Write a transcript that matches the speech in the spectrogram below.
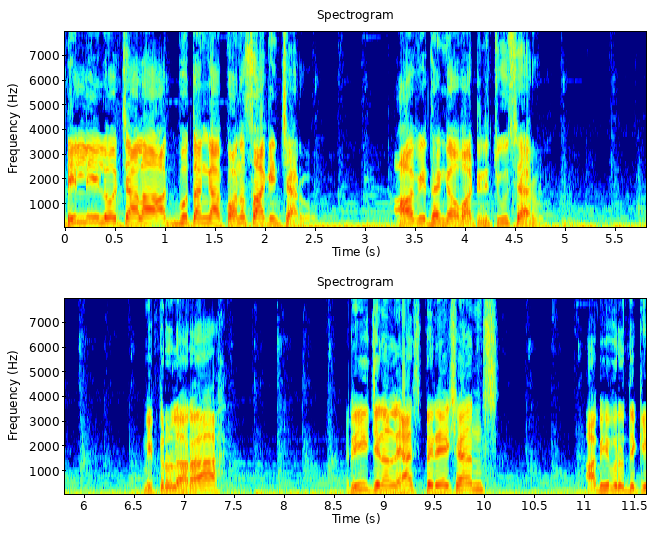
ఢిల్లీలో చాలా అద్భుతంగా కొనసాగించారు. ఆ విధంగా వాటిని చూశారు. మిత్రులారా రీజనల్ యాస్పిరేషన్స్ అభివృద్ధికి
